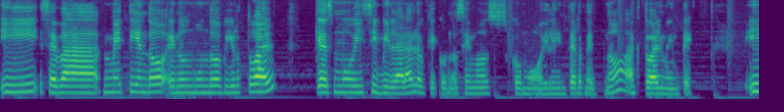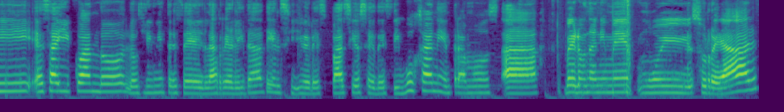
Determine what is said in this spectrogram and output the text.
y se va metiendo en un mundo virtual que es muy similar a lo que conocemos como el Internet, ¿no? Actualmente. Y es ahí cuando los límites de la realidad y el ciberespacio se desdibujan y entramos a ver un anime muy surreal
